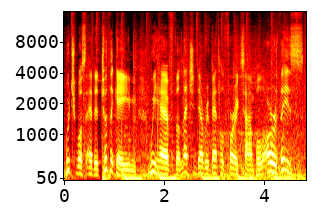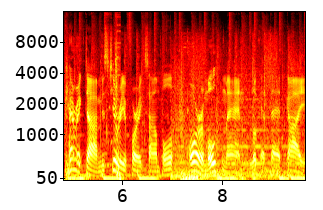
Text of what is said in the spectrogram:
which was added to the game. We have the legendary battle, for example, or this character, Mysterio, for example, or Molten Man. Look at that I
